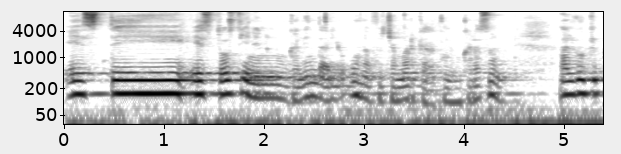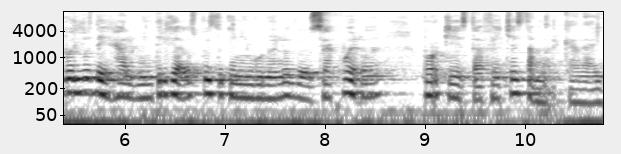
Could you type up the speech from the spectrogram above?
este, estos tienen en un calendario una fecha marcada con un corazón, algo que pues los deja algo intrigados puesto que ninguno de los dos se acuerda porque esta fecha está marcada ahí.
